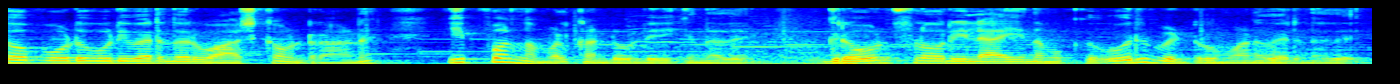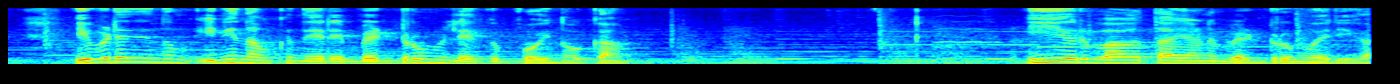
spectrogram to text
ടോപ്പോട് കൂടി വരുന്ന ഒരു വാഷ് കൗണ്ടറാണ് ഇപ്പോൾ നമ്മൾ കണ്ടുകൊണ്ടിരിക്കുന്നത്. ഗ്രൗണ്ട് ഫ്ലോറിലായി നമുക്ക് ഒരു ബെഡ്റൂമാണ് വരുന്നത്. ഇവിടെ നിന്നും ഇനി നമുക്ക് നേരെ ബെഡ്റൂമിലേക്ക് പോയി നോക്കാം. ഈ ഒരു ഭാഗത്തായാണ് ബെഡ്റൂം വരിക.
